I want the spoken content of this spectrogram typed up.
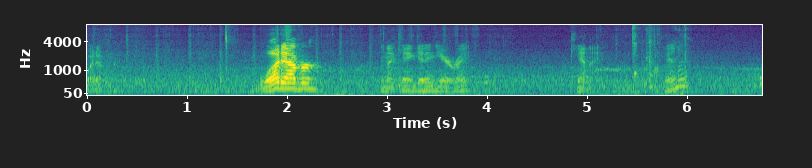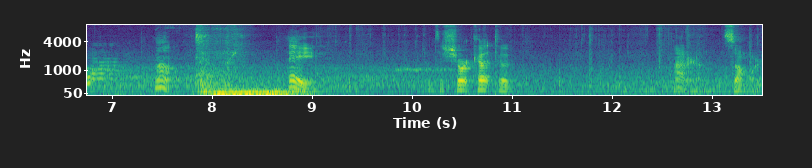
Whatever. Whatever. And I can't get in here, right? Can I? Can I? Oh. Hey. It's a shortcut to... I don't know. Somewhere.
